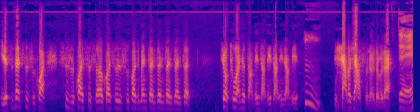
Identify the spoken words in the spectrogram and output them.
也是在四十块、四十块、四十二块、四十四块这边震震震震震，就突然就涨停涨停涨停涨停，嗯，你吓都吓死了，对不对？对，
